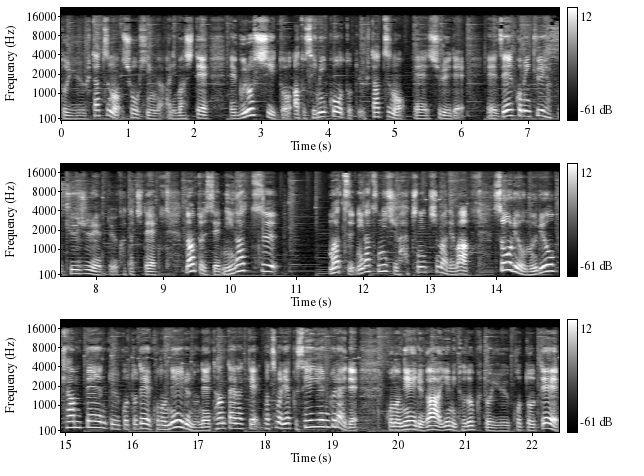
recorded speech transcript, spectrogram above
という2つの商品がありまして、えー、グロッシーとあとセミコートという2つの、えー、種類で、えー、税込み990円という形でなんとですね2月末2月28日までは送料無料キャンペーンということでこのネイルのね単体だけ、まあ、つまり約1000円ぐらいでこのネイルが家に届くということで、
